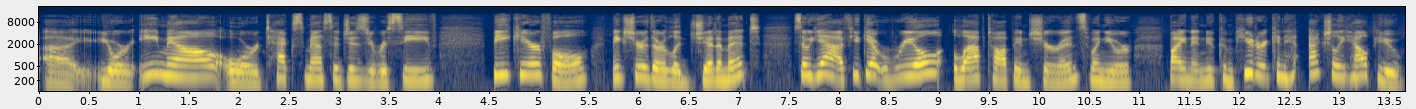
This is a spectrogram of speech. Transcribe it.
uh, your email or text messages you receive. Be careful. Make sure they're legitimate. So, yeah, if you get real laptop insurance when you're buying a new computer, it can actually help you.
